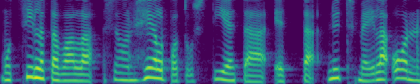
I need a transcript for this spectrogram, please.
mutta sillä tavalla se on helpotus tietää, että nyt meillä on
